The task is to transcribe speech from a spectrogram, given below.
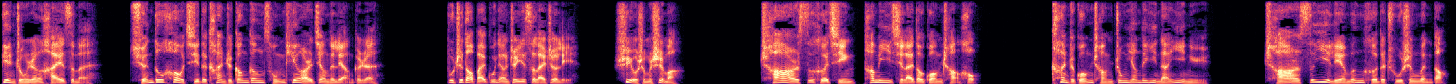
变种人孩子们全都好奇的看着刚刚从天而降的两个人。不知道白姑娘这一次来这里是有什么事吗？查尔斯和琴他们一起来到广场后，看着广场中央的一男一女，查尔斯一脸温和的出声问道：“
